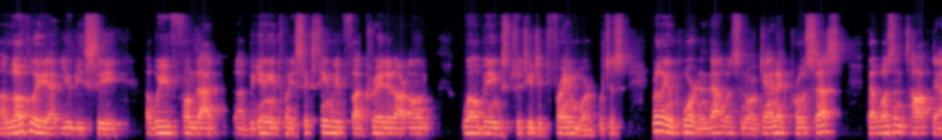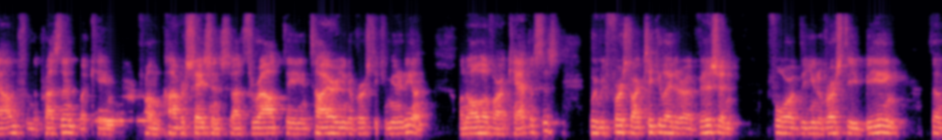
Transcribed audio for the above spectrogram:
Uh, locally at UBC, uh, we from that uh, beginning in 2016, we've uh, created our own well-being strategic framework, which is really important. And that was an organic process that wasn't top down from the president, but came from conversations uh, throughout the entire university community on, on all of our campuses, where we first articulated our vision for the university being the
